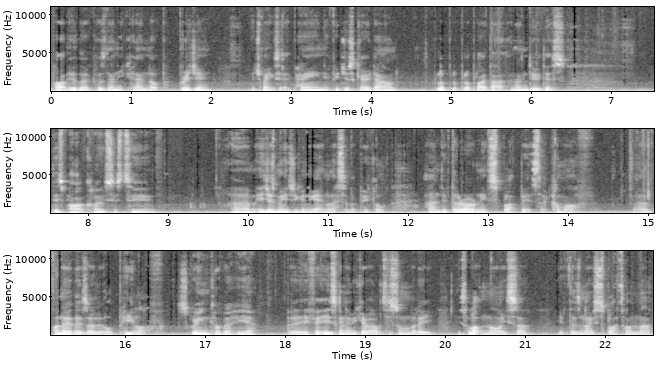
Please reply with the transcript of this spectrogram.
part the other, because then you can end up bridging, which makes it a pain if you just go down, blah blah blah like that, and then do this this part closest to you. Um, it just means you're going to get in less of a pickle, and if there are any splat bits that come off, um, I know there's a little peel off screen cover here, but if it is going to go out to somebody, it's a lot nicer if there's no splat on that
